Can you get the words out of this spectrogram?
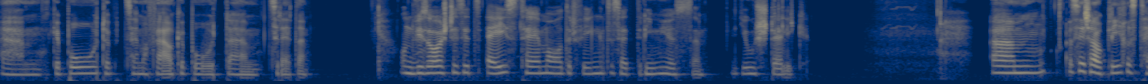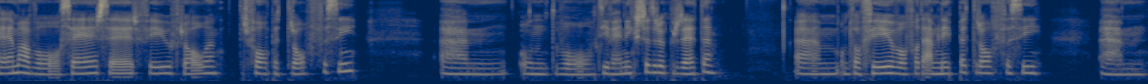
ähm, Geburt, über das Thema Fehlgeburt ähm, zu reden. Und wieso ist das jetzt ein Thema oder findet das rein müssen in die Ausstellung? Ähm, es ist auch gleich ein Thema, wo sehr, sehr viele Frauen davon betroffen sind ähm, und wo die wenigsten darüber reden ähm, und wo viele, die von dem nicht betroffen sind, ähm,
